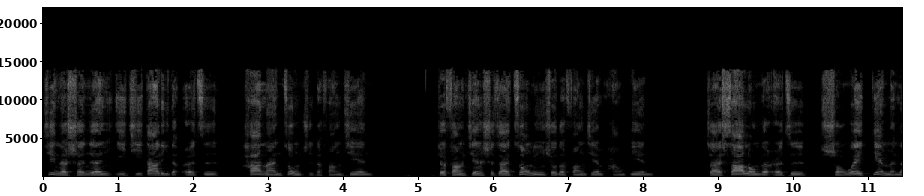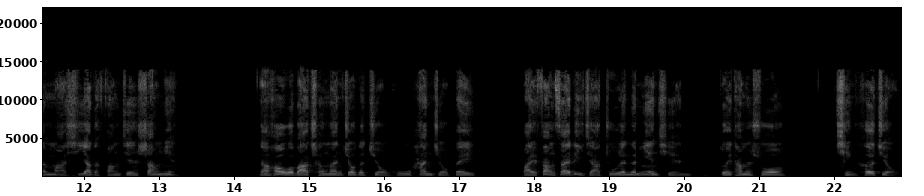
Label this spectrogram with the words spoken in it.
进了神人伊基大利的儿子哈南众子的房间。这房间是在众领袖的房间旁边，在沙龙的儿子守卫殿门的马西亚的房间上面。然后我把盛满酒的酒壶和酒杯摆放在利甲族人的面前，对他们说：“请喝酒。”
